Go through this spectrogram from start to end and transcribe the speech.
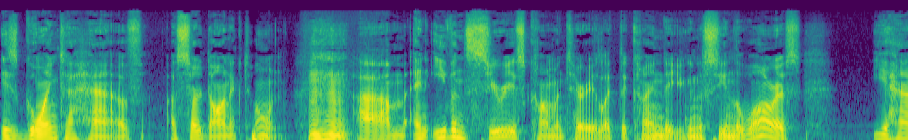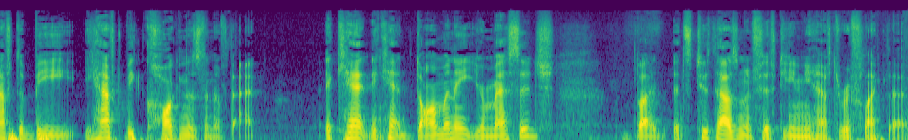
is going to have a sardonic tone, mm-hmm. um, and even serious commentary like the kind that you're going to see in the Walrus. You have to be you have to be cognizant of that. It can't it can't dominate your message, but it's 2015. You have to reflect that.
